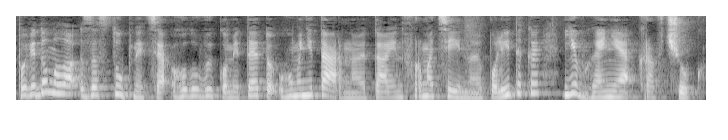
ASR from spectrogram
повідомила заступниця голови комітету гуманітарної та інформаційної політики Євгенія Кравчук.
